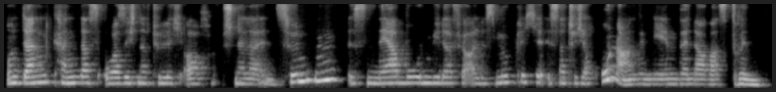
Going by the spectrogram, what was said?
und dann kann das Ohr sich natürlich auch schneller entzünden, ist ein Nährboden wieder für alles Mögliche, ist natürlich auch unangenehm, wenn da was drin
